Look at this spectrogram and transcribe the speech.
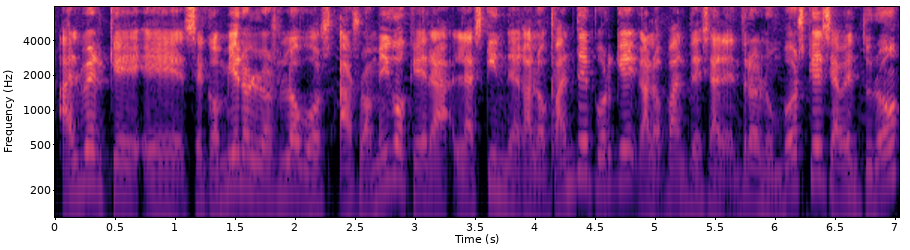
al ver que eh, se comieron los lobos a su amigo, que era la skin de Galopante, porque Galopante se adentró en un bosque, se aventuró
